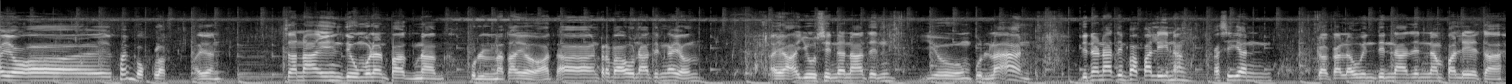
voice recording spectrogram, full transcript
Tayo ay 5 o'clock. Ayan. Sana ay hindi umulan pag nag-pool na tayo. At ang trabaho natin ngayon ay ayusin na natin yung punlaan. Di na natin papalinang kasi yan gagalawin din natin ng paleta.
